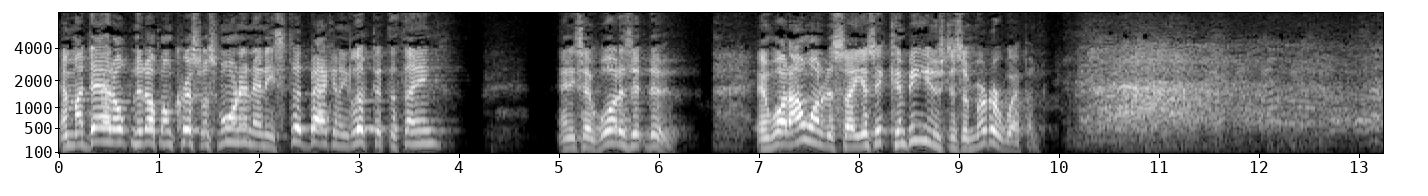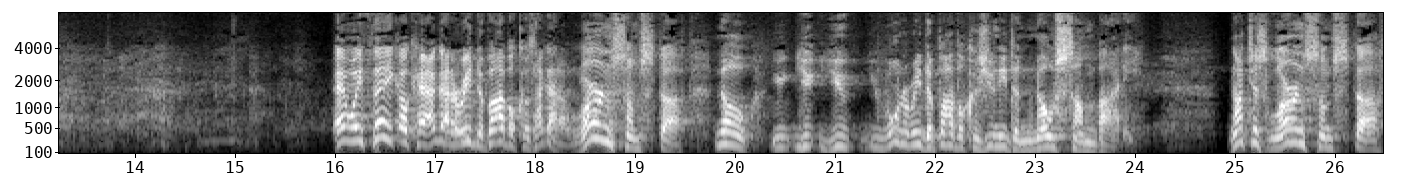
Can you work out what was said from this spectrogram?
And my dad opened it up on Christmas morning, and he stood back and he looked at the thing, and he said, "What does it do?" And what I wanted to say is it can be used as a murder weapon. And we think, okay, I got to read the Bible because I got to learn some stuff. No, you, you, you, you want to read the Bible because you need to know somebody. Not just learn some stuff,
